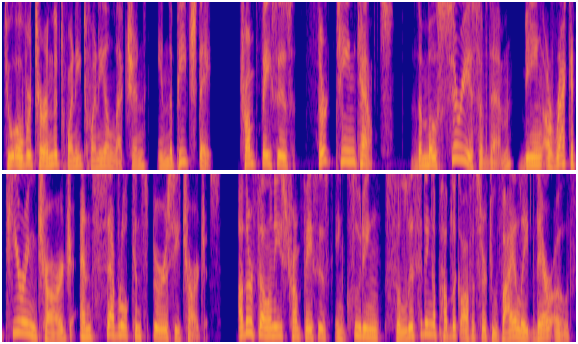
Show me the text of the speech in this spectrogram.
to overturn the 2020 election in the Peach State. Trump faces 13 counts, the most serious of them being a racketeering charge and several conspiracy charges. Other felonies Trump faces, including soliciting a public officer to violate their oath,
